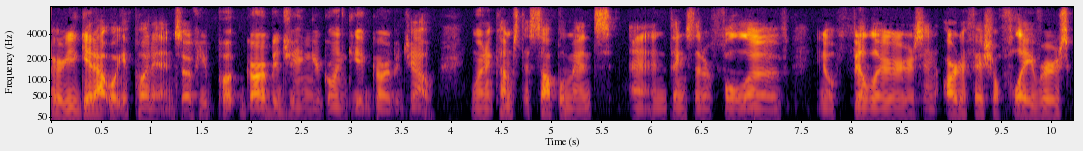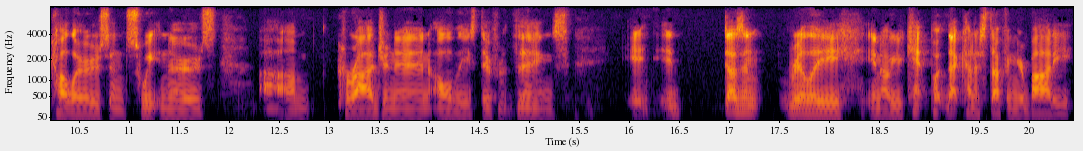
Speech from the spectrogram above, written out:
or you get out what you put in. So, if you put garbage in, you're going to get garbage out when it comes to supplements and things that are full of you know fillers and artificial flavors colors and sweeteners um, carrageenan all these different things it, it doesn't really you know you can't put that kind of stuff in your body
